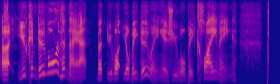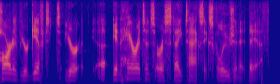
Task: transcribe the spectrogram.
Uh, you can do more than that, but you, what you'll be doing is you will be claiming part of your gift, your uh, inheritance or estate tax exclusion at death.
